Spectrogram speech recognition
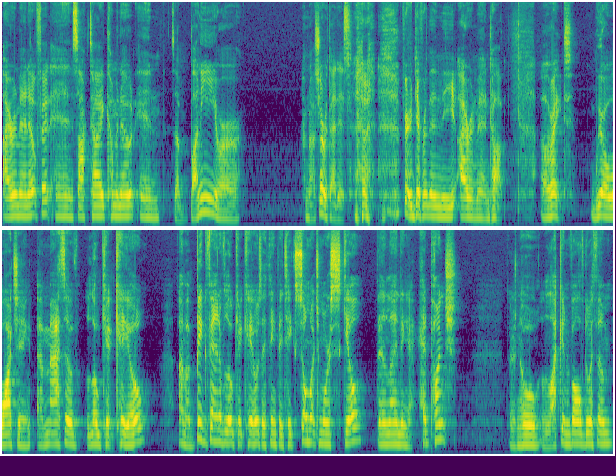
Iron Man outfit and Sock Tai coming out in it's a bunny or I'm not sure what that is. Very different than the Iron Man top. All right, we are watching a massive low kick KO. I'm a big fan of low kick KOs. I think they take so much more skill than landing a head punch. There's no luck involved with them.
